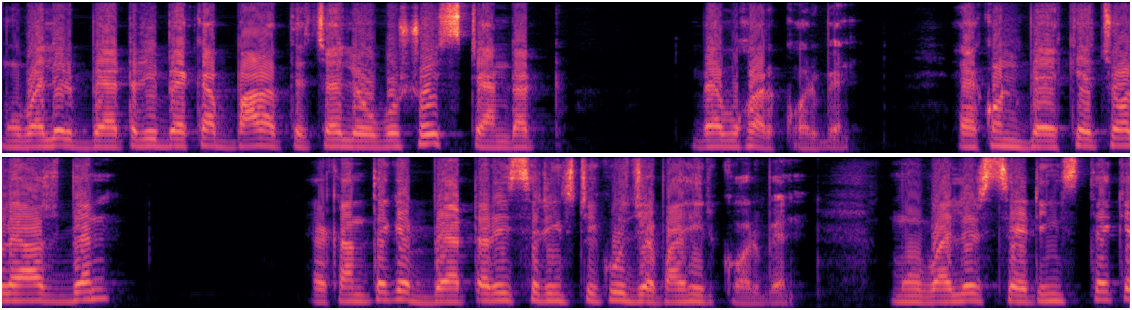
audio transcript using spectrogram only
মোবাইলের ব্যাটারি ব্যাকআপ বাড়াতে চাইলে অবশ্যই স্ট্যান্ডার্ড ব্যবহার করবেন। এখন ব্যাকে চলে আসবেন। এখান থেকে ব্যাটারি সেটিংসটি খুঁজে বাহির করবেন। মোবাইলের সেটিংস থেকে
